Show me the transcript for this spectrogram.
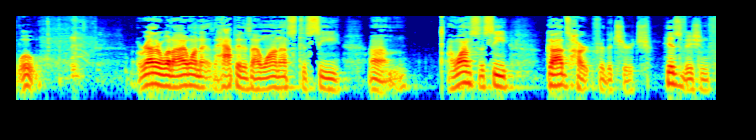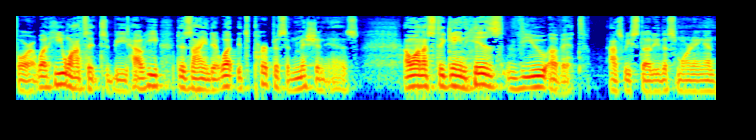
Whoa rather, what I want to happen is I want us to see, um, I want us to see God's heart for the church, His vision for it, what He wants it to be, how He designed it, what its purpose and mission is. I want us to gain His view of it as we study this morning. And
